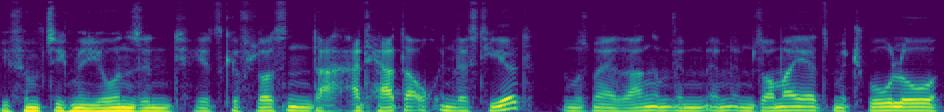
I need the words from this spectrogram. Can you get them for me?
die 50 Millionen sind jetzt geflossen. Da hat Hertha auch investiert, muss man ja sagen, im, im, im Sommer jetzt mit Schwolo,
